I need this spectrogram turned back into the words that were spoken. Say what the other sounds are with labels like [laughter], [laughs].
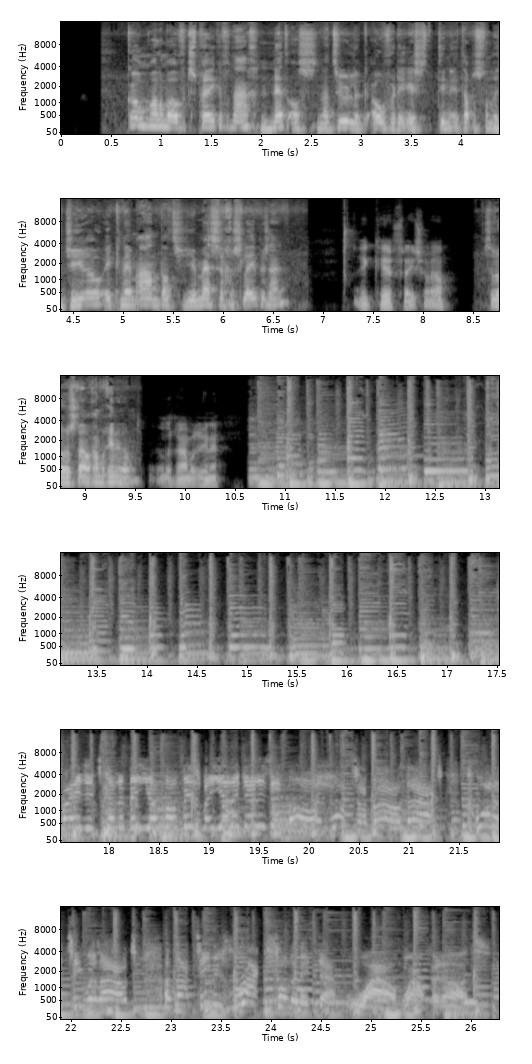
Komen we allemaal over te spreken vandaag. Net als natuurlijk over de eerste tien etappes van de Giro. Ik neem aan dat je messen geslepen zijn. Ik uh, vrees van wel. Zullen we snel gaan beginnen dan? We gaan beginnen. Afraid it's going to be Jumbo-Visma yet again, is it? Oh, what about that? Quality will out. And that team is rack full of it now. Wow, wow, Bernard.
